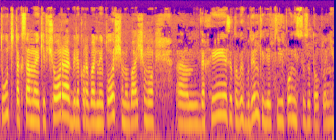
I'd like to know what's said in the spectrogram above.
тут, так само як і вчора, біля корабельної площі, ми бачимо е, дахи житлових будинків, які повністю затоплені.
